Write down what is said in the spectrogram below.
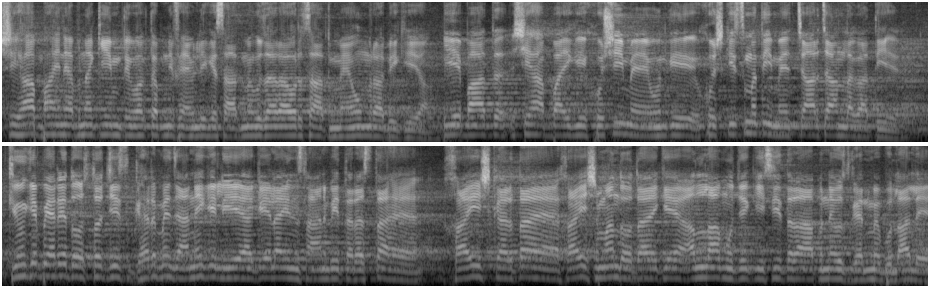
शिहाब भाई ने अपना कीमती वक्त अपनी फैमिली के साथ में गुजारा और साथ में उम्र भी किया। ये बात शिहाब भाई की खुशी में, उनकी खुशकिस्मती में चार चाँद लगाती है। क्योंकि प्यारे दोस्तों, जिस घर में जाने के लिए अकेला इंसान भी तरसता है, ख्वाहिश करता है, ख्वाहिशमंद होता है कि अल्लाह मुझे किसी तरह अपने उस घर में बुला ले।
